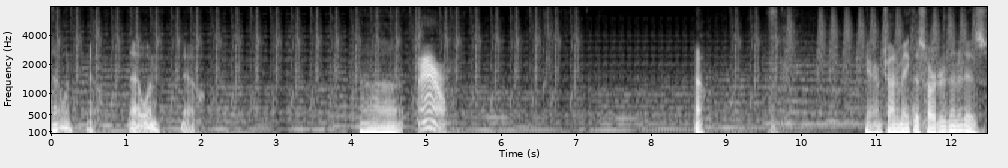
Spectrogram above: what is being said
That one? No. That one? Trying to make this harder than it is.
